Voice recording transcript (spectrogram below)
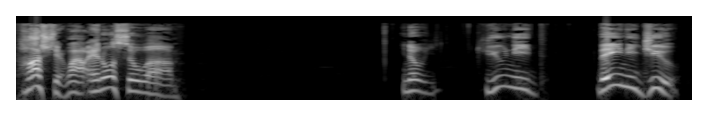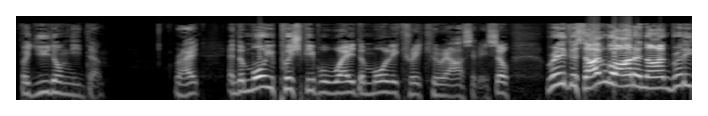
Posture. Wow. And also, uh, you know, you need, they need you, but you don't need them, right? And the more you push people away, the more they create curiosity. So really good stuff. I can go on and on. Really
